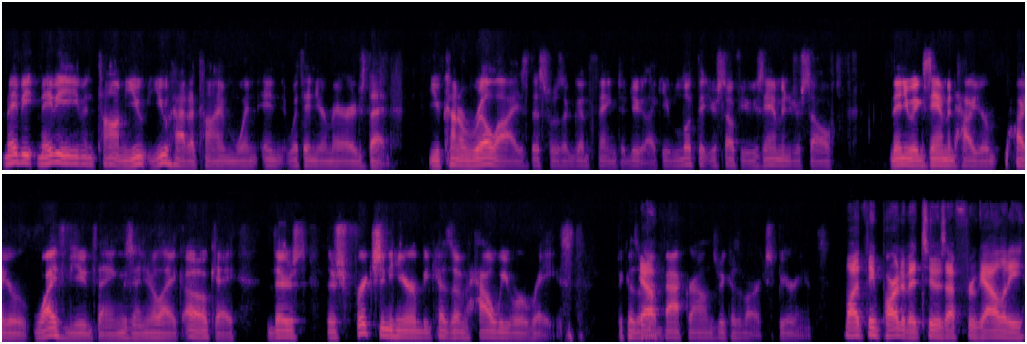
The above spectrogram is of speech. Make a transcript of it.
Maybe, maybe even Tom, you you had a time when in within your marriage that you kind of realized this was a good thing to do. Like you looked at yourself, you examined yourself, then you examined how your how your wife viewed things and you're like oh okay there's there's friction here because of how we were raised because of yeah. our backgrounds because of our experience well i think part of it too is that frugality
